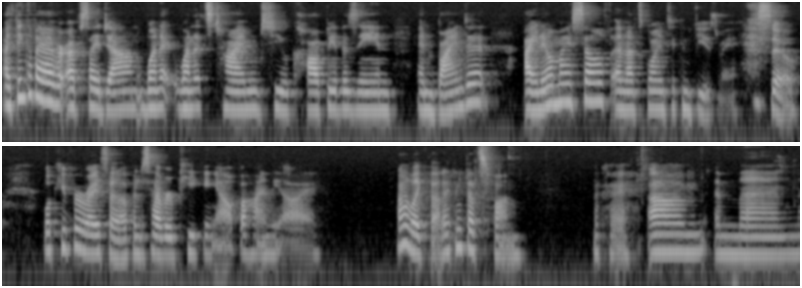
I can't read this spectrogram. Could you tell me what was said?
I think if I have her upside down, when it when it's time to copy the zine and bind it, I know myself, and that's going to confuse me. So we'll keep her right side up and just have her peeking out behind the eye. I like that. I think that's fun. Okay. Um, and then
